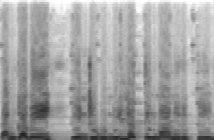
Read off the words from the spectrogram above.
தங்கமே இன்று உன் இல்லத்தில் நான் இருப்பேன்.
